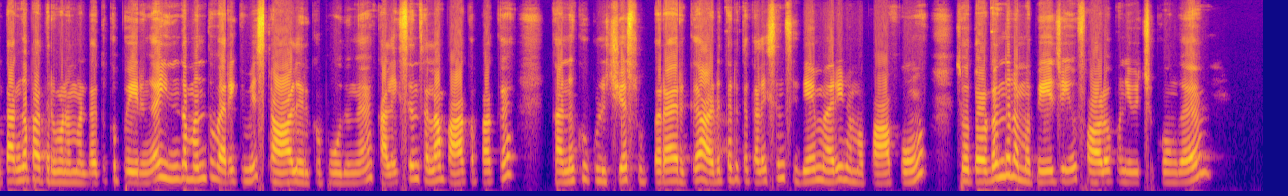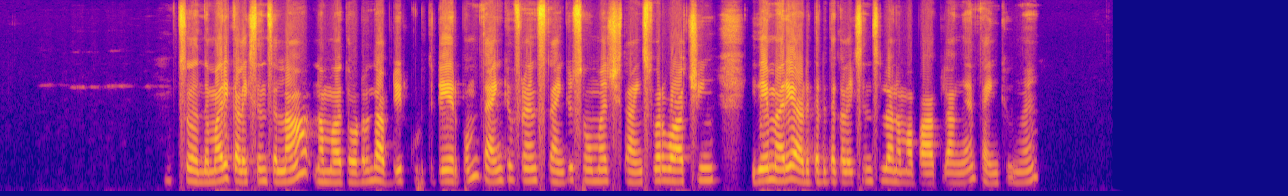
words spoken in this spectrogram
தங்கப்பா திருமண மண்டபத்துக்கு போயிருங்க. இந்த மந்த் வரைக்குமே ஸ்டால் இருக்க போதுங்க. கலெக்ஷன்ஸ் எல்லாம் பார்க்க பார்க்க கணுக்கு குளிர்ச்சியா சூப்பரா இருக்கு. அடுத்தடுத்த கலெக்ஷன்ஸ் இதே மாதிரி நம்ம பார்ப்போம். ஸோ தொடர்ந்து நம்ம பேஜையும் ஃபாலோ பண்ணி வச்சுக்கோங்க. ஸோ இந்த மாதிரி கலெக்ஷன்ஸ் எல்லாம் நம்ம தொடர்ந்து அப்டேட் கொடுத்துட்டே இருப்போம். Thank you friends thank you so much thanks for வாட்சிங் இதே மாதிரி அடுத்தடுத்த கலெக்ஷன்ஸ்லாம் நம்ம பார்க்கலாங்க. தேங்க்யூங்க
